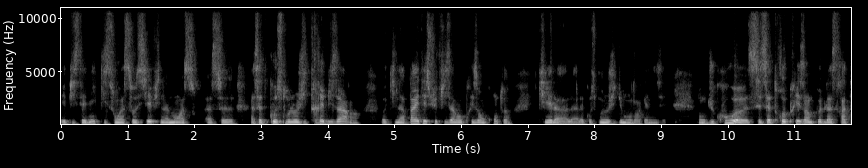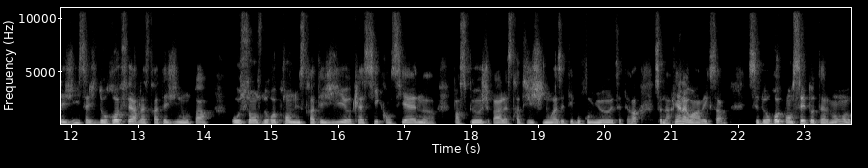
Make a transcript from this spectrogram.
épistémiques qui sont associés finalement à, cette cosmologie très bizarre hein, qui n'a pas été suffisamment prise en compte, qui est la, la, cosmologie du monde organisé. Donc du coup, euh, c'est cette reprise un peu de la stratégie. Il s'agit de refaire de la stratégie, non pas au sens de reprendre une stratégie euh, classique, ancienne, euh, parce que, je sais pas, la stratégie chinoise était beaucoup mieux, etc. Ça n'a rien à voir avec ça. C'est de repenser totalement euh,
